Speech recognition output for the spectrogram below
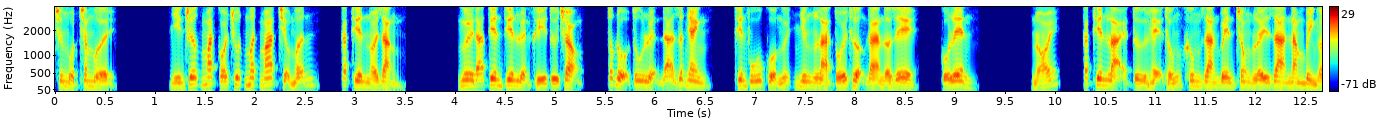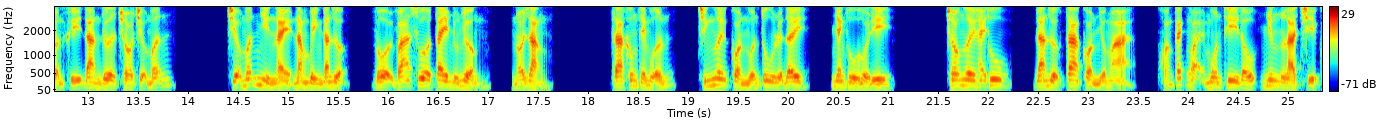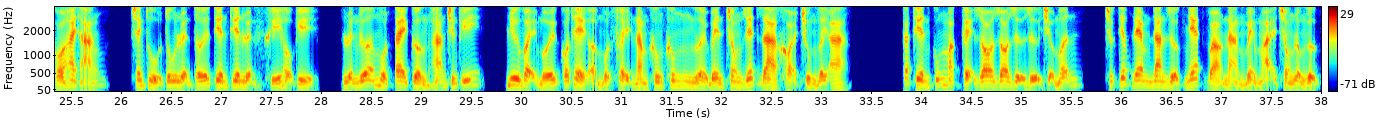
chương một trăm mười. Nhìn trước mắt có chút mất mát triệu mẫn cắt thiên nói rằng, ngươi đã tiên tiên luyện khí tứ trọng, tốc độ tu luyện đã rất nhanh, thiên phú của ngươi nhưng là tối thượng đàn nd cố lên. Nói cắt thiên lại từ hệ thống không gian bên trong lấy ra năm bình ẩn khí đan đưa cho triệu mẫn. Triệu mẫn nhìn này năm bình đan dược, vội vã xua tay nhún nhường, nói rằng, ta không thể muốn, chính ngươi còn muốn tu luyện đây, nhanh thu hồi đi. Cho ngươi hay thu, đan dược ta còn nhiều mà, khoảng cách ngoại môn thi đấu nhưng là chỉ có hai tháng, tranh thủ tu luyện tới tiên thiên luyện khí hậu kỳ, luyện nữa một tay cường hãn chiến kỹ như vậy mới có thể ở một phẩy năm không không người bên trong giết ra khỏi trùng vây a. Các thiên cũng mặc kệ do do dự dự triệu mẫn, trực tiếp đem đan dược nhét vào nàng mềm mại trong lồng ngực.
